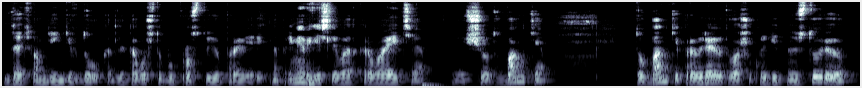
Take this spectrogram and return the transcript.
дать вам деньги в долг, а для того, чтобы просто ее проверить. Например, если вы открываете э, счет в банке, то банки проверяют вашу кредитную историю.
